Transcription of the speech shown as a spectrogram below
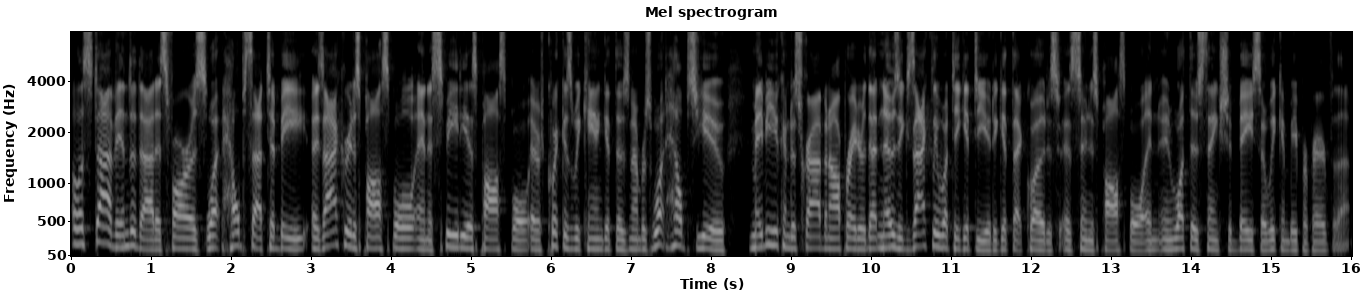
well, let's dive into that as far as what helps that to be as accurate as possible and as speedy as possible, as quick as we can get those numbers. What helps you? Maybe you can describe an operator that knows exactly what to get to you to get that quote as, as soon as possible and, and what those things should be so we can be prepared for that.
